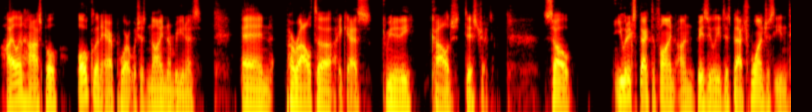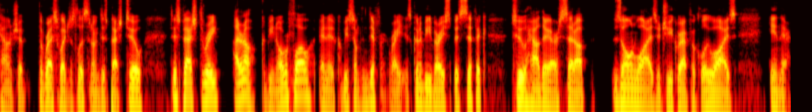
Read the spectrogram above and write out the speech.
Highland Hospital, Oakland Airport, which is nine number units, and Peralta, I guess, Community College District. So you would expect to find on basically dispatch one, just Eden Township. The rest I just listed on dispatch two. Dispatch three, I don't know, could be an overflow and it could be something different, right? It's going to be very specific to how they are set up zone wise or geographically wise in there.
